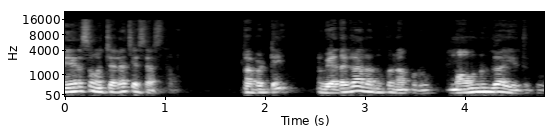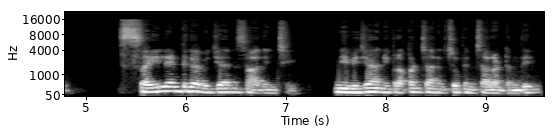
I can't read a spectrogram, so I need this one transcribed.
నీరసం వచ్చేలా చేసేస్తాం కాబట్టి నువ్వు ఎదగాలనుకున్నప్పుడు మౌనంగా ఎదుగు. సైలెంట్గా విజయాన్ని సాధించి నీ విజయాన్ని ప్రపంచానికి చూపించాలంటుంది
